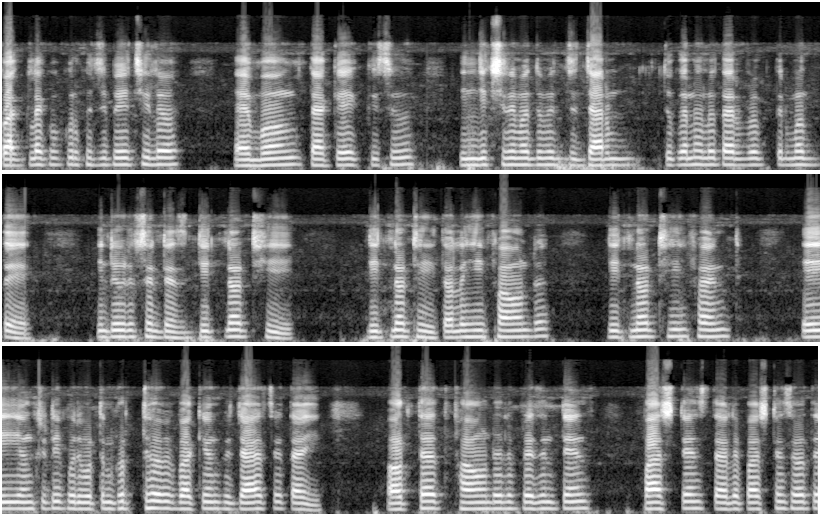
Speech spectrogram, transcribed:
পাগলা কুকুর খুঁজে পেয়েছিল এবং তাকে কিছু ইঞ্জেকশনের মাধ্যমে জার্ম ঢুকানো হলো তার রক্তের মধ্যে। Interrogative sentence did not he did not he তাহলে he found did not he find এই অংশটি পরিবর্তন করতে হবে? বাকি অংশ যা আছে তাই। অর্থাৎ ফাউন্ড হলো প্রেজেন্ট টেন্স পাস্ট টেন্স তাহলে পাস্ট টেন্স হতে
